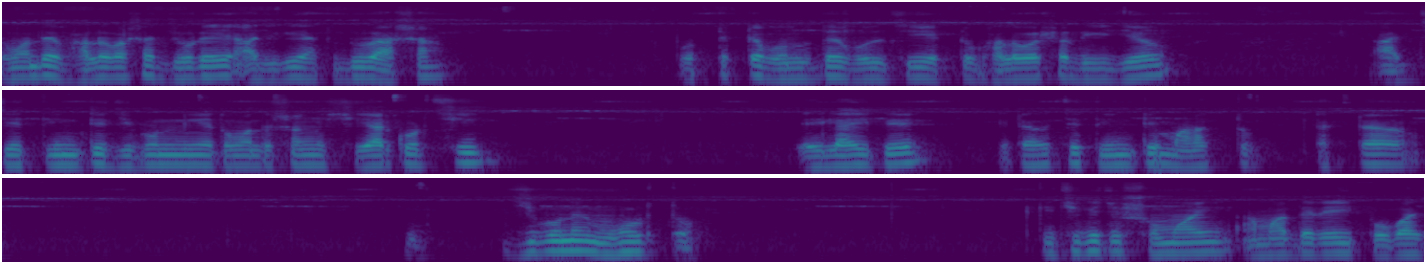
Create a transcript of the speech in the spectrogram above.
তোমাদের ভালোবাসার জোরে আজকে এত দূর আসা। প্রত্যেকটা বন্ধুদের বলছি, একটু ভালোবাসা দিয়ে যেও। আর যে তিনটে জীবন নিয়ে তোমাদের সঙ্গে শেয়ার করছি, এই লাইফে এটা হচ্ছে তিনটে মারাত্মক একটা জীবনের মুহূর্ত। কিছু কিছু সময় আমাদের এই প্রবাস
